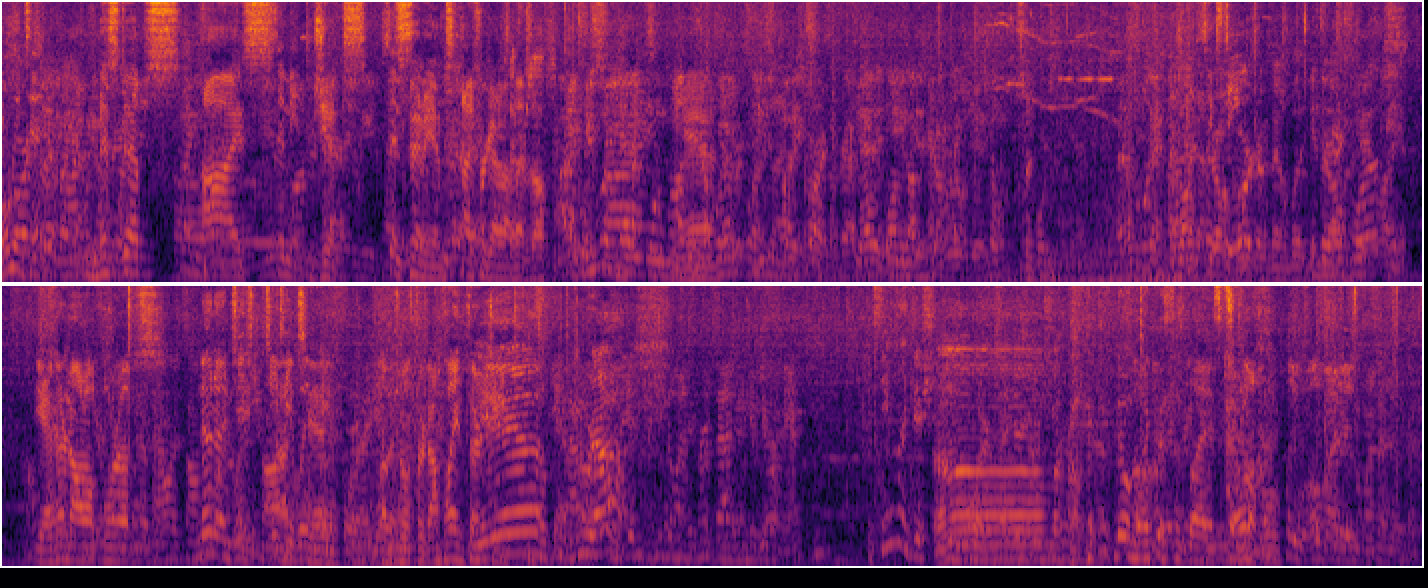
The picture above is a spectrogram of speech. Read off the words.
Only ten. Missteps, eyes, Simian. jits, simians. I forgot about resolves. that. Yeah. Sixteen. But If they're all four ups. Yeah, they're not all four ups. No, no, GT, GT wouldn't be a 10, four up. 11, 12, 13. I'm playing 13. yeah, you're right. It seems like there should be more. Um, No, Marcus is minus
